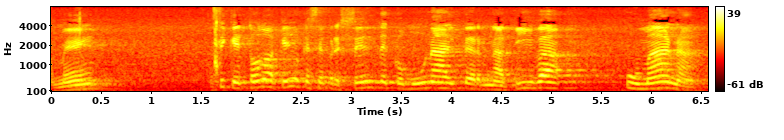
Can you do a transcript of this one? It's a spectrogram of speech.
Amén. Así que todo aquello que se presente como una alternativa humana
